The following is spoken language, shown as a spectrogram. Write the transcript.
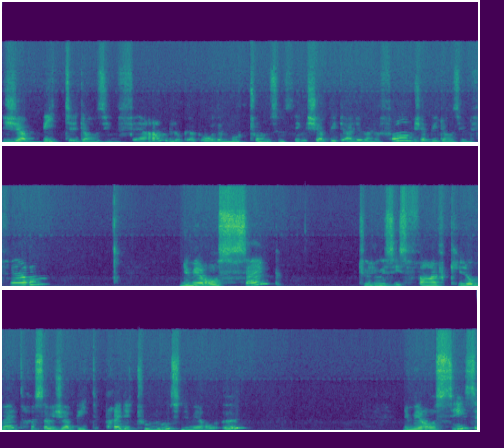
j'habite dans une ferme. Look at all the moutons and things. J'habite, on a farm. J'habite dans une ferme. Numéro 5, Toulouse is 5 km, so j'habite près de Toulouse, numéro E. Numéro 6,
